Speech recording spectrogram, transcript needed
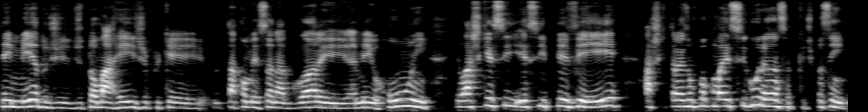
tem medo de, de tomar rage porque tá começando agora e é meio ruim. Eu acho que esse, esse PVE acho que traz um pouco mais de segurança, porque, tipo assim,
